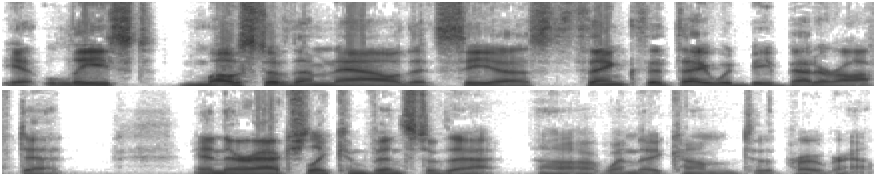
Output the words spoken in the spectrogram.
At least most of them now that see us think that they would be better off dead. And they're actually convinced of that uh, when they come to the program.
